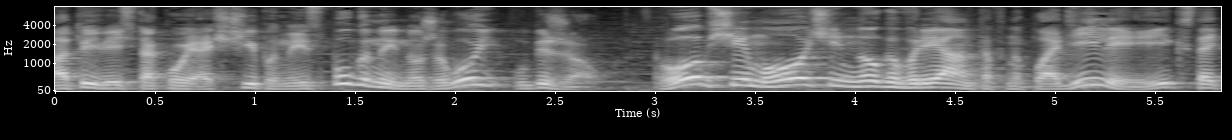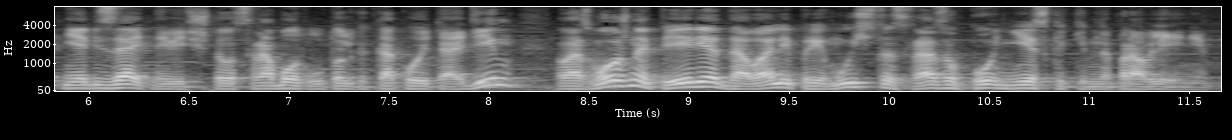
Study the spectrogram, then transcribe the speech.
а ты весь такой ощипанный, испуганный, но живой убежал. В общем, очень много вариантов наплодили, и, кстати, не обязательно ведь, что сработал только какой-то один, возможно, перья давали преимущество сразу по нескольким направлениям.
